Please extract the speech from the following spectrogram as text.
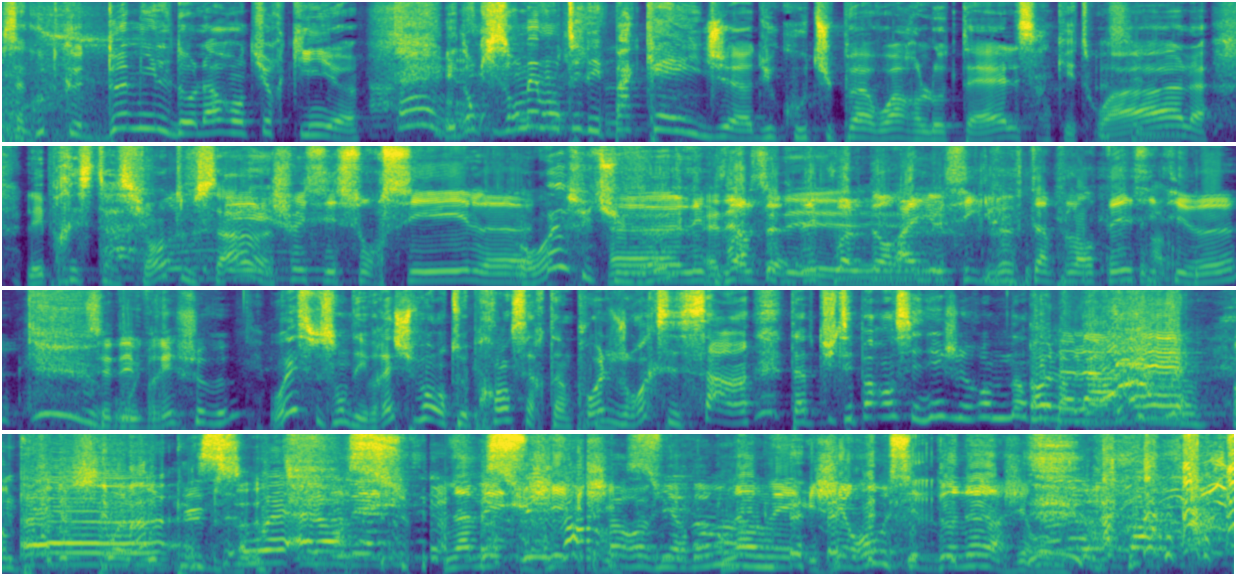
ça coûte que 2 000 dollars en Turquie. Et donc ils ont même monté des packages. Du coup, tu peux avoir l'hôtel 5 étoiles, les prestations, tout ça. Et choisir ses sourcils. euh, Ouais, si tu euh, veux. Les Eh poils, de- les poils d'oreille aussi qui peuvent t'implanter si tu veux. c'est des vrais cheveux Ouais, ce sont des vrais cheveux. On te prend certains poils. Je crois que c'est ça. Hein. T'as- Tu t'es pas renseigné, Jérôme Non. Oh là là, eh, on te prend des poils de pubs ouais, alors non mais Jérôme c'est le donneur Jérôme.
